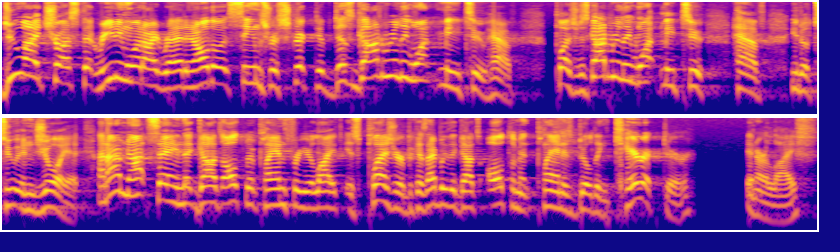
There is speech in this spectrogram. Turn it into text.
Do I trust that reading what I read, and although it seems restrictive, does God really want me to have pleasure? Does God really want me to have, you know, to enjoy it? And I'm not saying that God's ultimate plan for your life is pleasure because I believe that God's ultimate plan is building character in our life.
